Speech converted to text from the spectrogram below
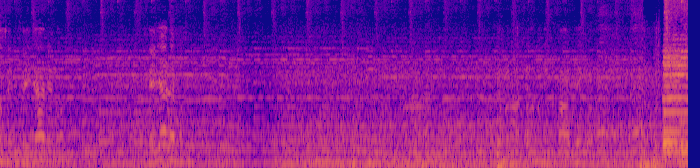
है बस सही जा रहे ना सही जा रहे हैं बस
